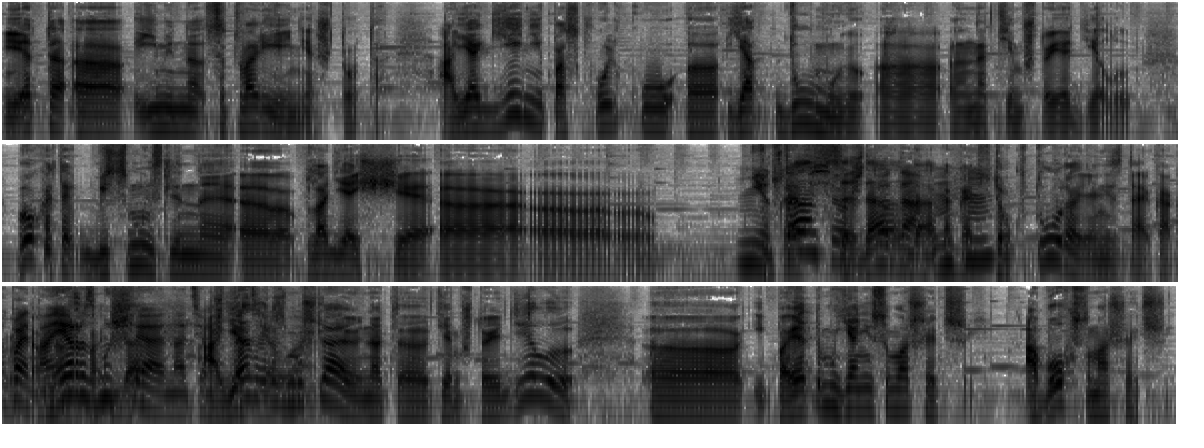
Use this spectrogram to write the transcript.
и это э, именно сотворение что-то. А я гений, поскольку э, я думаю э, над тем, что я делаю. Бог это бессмысленная, э, плодящая э, субстанция, всё, да, что, да. да, какая-то мгм. структура, я не знаю, как Ну, это а я назвать, да. размышляю над тем, а что я делаю. размышляю над э, тем, что я делаю, э, и поэтому я не сумасшедший. А Бог сумасшедший.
